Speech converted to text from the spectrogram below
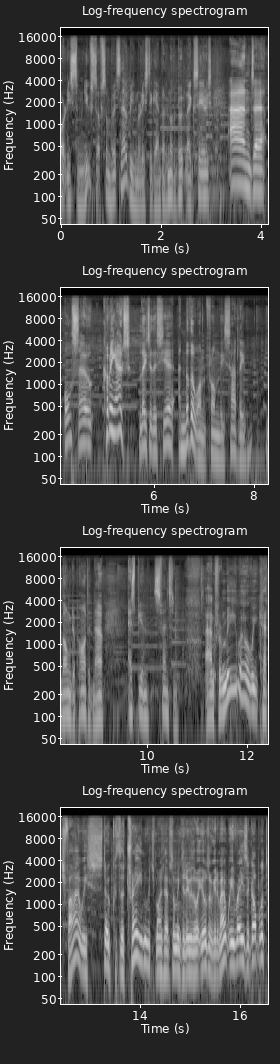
or at least some new stuff. Some of it's never been released again, but another bootleg series. And uh, also coming out later this year, another one from the sadly long departed now, Esbjørn Svensson. And from me, well, we catch fire, we stoke the train, which might have something to do with what you're talking about. We raise a goblet,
